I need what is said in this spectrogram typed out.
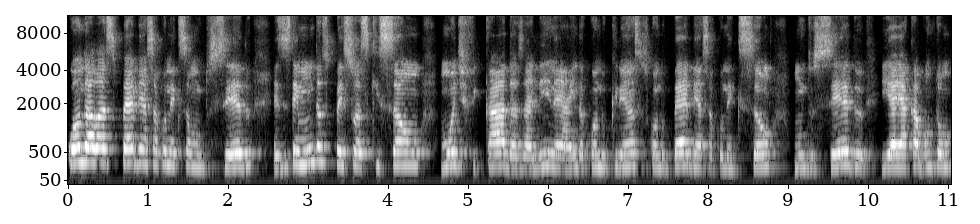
quando elas perdem essa conexão muito cedo. Existem muitas pessoas que são modificadas ali, né, ainda quando crianças, quando perdem essa conexão muito cedo e aí acabam to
